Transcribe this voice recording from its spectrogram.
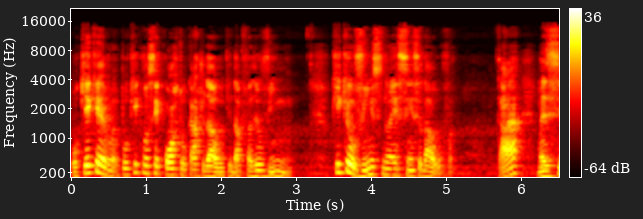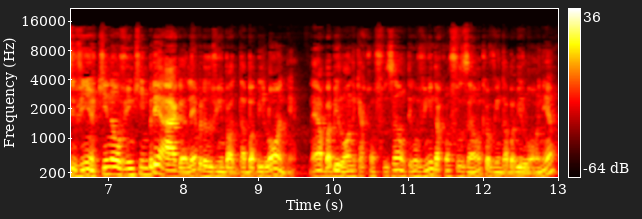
O que, que é, por que, que você corta o cacho da uva? Que dá para fazer o vinho. O que, que é o vinho se não é a essência da uva? Tá? Mas esse vinho aqui não é o vinho que embriaga. Lembra do vinho da Babilônia? Né? A Babilônia que é a confusão. Tem o vinho da confusão, que é o vinho da Babilônia.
